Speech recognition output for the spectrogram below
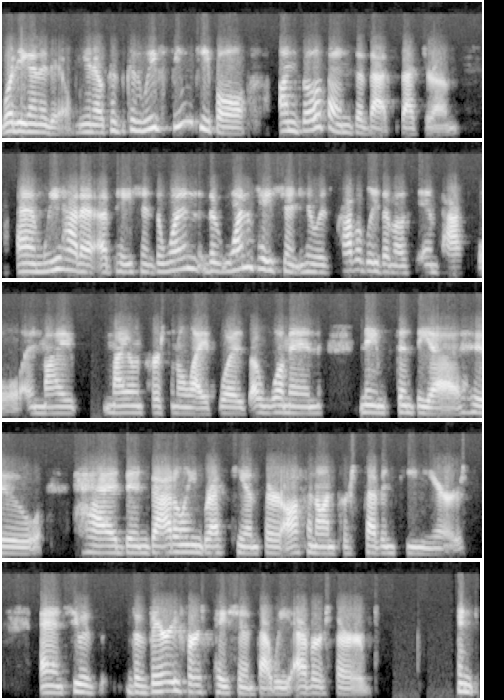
what are you going to do? You know, because because we've seen people on both ends of that spectrum. And we had a, a patient, the one the one patient who was probably the most impactful in my my own personal life was a woman named Cynthia who had been battling breast cancer off and on for 17 years. And she was the very first patient that we ever served. And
